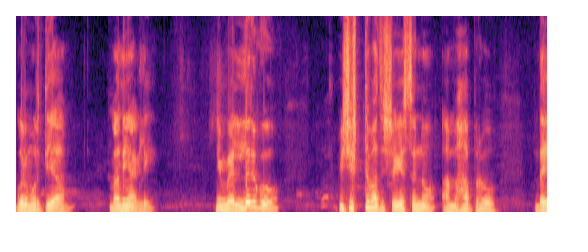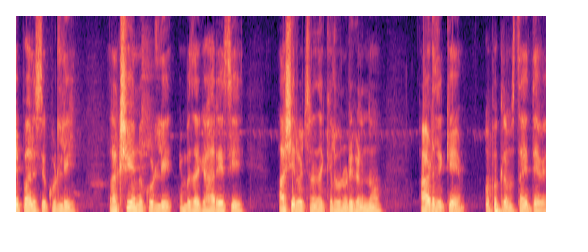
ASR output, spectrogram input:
ಗುರುಮೂರ್ತಿಯ ಮನೆಯಾಗಲಿ, ನಿಮ್ಮೆಲ್ಲರಿಗೂ ವಿಶಿಷ್ಟವಾದ ಶ್ರೇಯಸ್ಸನ್ನು ಆ ಮಹಾಪ್ರಭು ದಯಪಾಲಿಸಿ ಕೊಡಲಿ, ರಕ್ಷೆಯನ್ನು ಕೊಡಲಿ ಎಂಬುದಾಗಿ ಹಾರೈಸಿ ಆಶೀರ್ವಚನದ ಕೆಲವು ನುಡಿಗಳನ್ನು ಆಡಲಿಕ್ಕೆ ಉಪಕ್ರಮಿಸ್ತಾ ಇದ್ದೇವೆ.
